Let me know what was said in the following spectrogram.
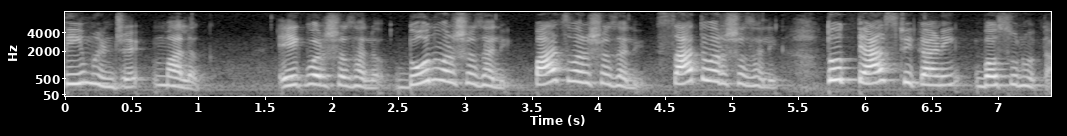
ती म्हणजे मालक. एक वर्ष झालं दोन वर्ष झाली पाच वर्ष झाली सात वर्ष झाली तो त्याच ठिकाणी बसून होता.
